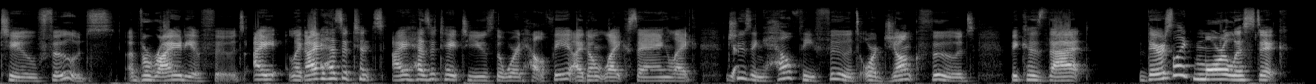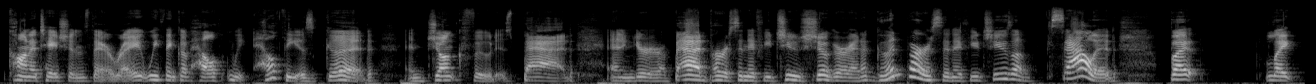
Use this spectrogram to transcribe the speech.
to foods, a variety of foods. I like I hesitate I hesitate to use the word healthy. I don't like saying like yeah. choosing healthy foods or junk foods because that there's like moralistic connotations there, right? We think of health we healthy is good and junk food is bad and you're a bad person if you choose sugar and a good person if you choose a salad. But like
